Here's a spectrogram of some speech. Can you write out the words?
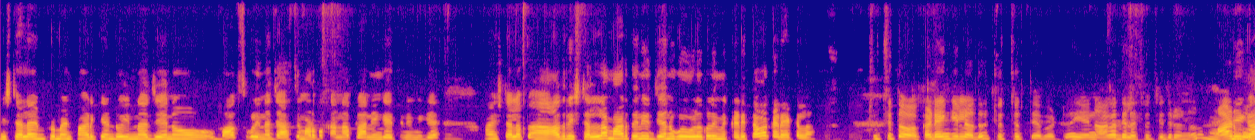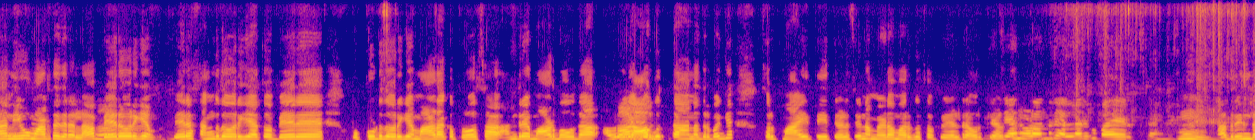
ಇಷ್ಟೆಲ್ಲ ಇಂಪ್ರೂವ್ಮೆಂಟ್ ಮಾಡ್ಕೊಂಡು ಇನ್ನ ಜೇನು ಬಾಕ್ಸ್ಗಳು ಇನ್ನ ಜಾಸ್ತಿ ಮಾಡ್ಬೇಕನ್ನೋ ಪ್ಲಾನಿಂಗ್ ಐತಿ ನಿಮಗೆ. ಇಷ್ಟೆಲ್ಲ ಆದ್ರೆ ಇಷ್ಟೆಲ್ಲ ಮಾಡ್ತೀನಿ. ಜೇನುಗಳು ಉಳುಗಳು ನಿಮಗೆ ಕಡಿತಾವ ಕಡಿಯಕಲ್ಲ ಚುಚ್ಚುತ್ತವ ಕಡೆಯಂಗಿಲ್ಲ ಅದು ಚುಚ್ಚುತ್ತೆ ಬಟ್ ಏನ್ ಆಗೋದಿಲ್ಲ ಚುಚ್ಚಿದ್ರು ಈಗ ಮಾಡಿ ನೀವು ಮಾಡ್ತಾ ಬೇರೆಯವ್ರಿಗೆ ಬೇರೆಯವರಿಗೆ ಬೇರೆ ಸಂಘದವರಿಗೆ ಅಥವಾ ಬೇರೆ ಒಕ್ಕೂಟದವರಿಗೆ ಮಾಡಾಕ ಪ್ರೋತ್ಸಾಹ ಅಂದ್ರೆ ಮಾಡಬಹುದಾ? ಅವ್ರಿಗೆ ಮಾಡ್ಬೋದು. ಆಗುತ್ತಾ ಅನ್ನೋದ್ರ ಬಗ್ಗೆ ಸ್ವಲ್ಪ ಮಾಹಿತಿ ತಿಳಿಸಿ ನಮ್ಮ ಮೇಡಮ್ ಅವ್ರಿಗೂ ಸ್ವಲ್ಪ ಹೇಳ್ರಿ ಅವ್ರು ಕೇಳ್ತಾರೆ. ಜೇನುಹುಳ ಅಂದ್ರೆ ಎಲ್ಲರಿಗೂ ಭಯ ಇರುತ್ತೆ ಹ್ಮ್ ಅದ್ರಿಂದ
